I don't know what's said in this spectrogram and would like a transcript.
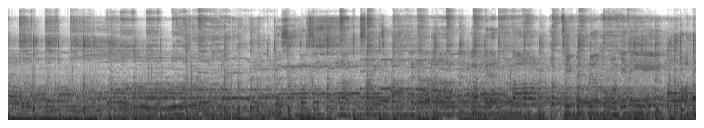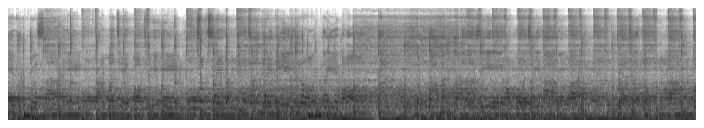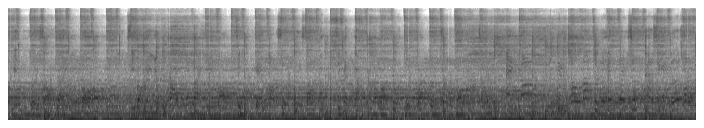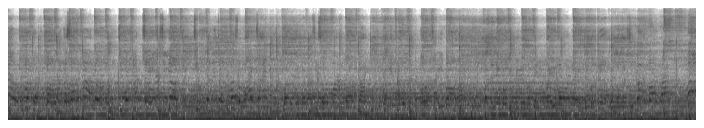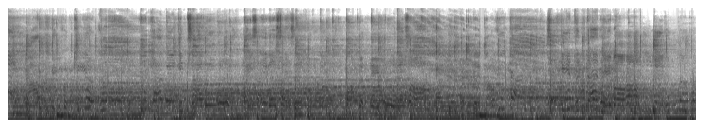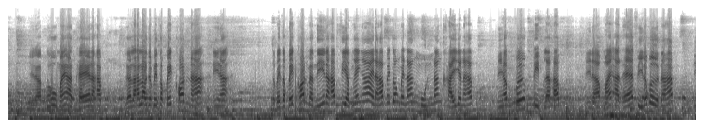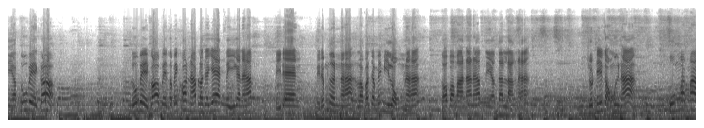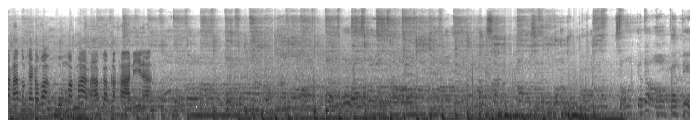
ตู้ไม้อัดแท้นะครับ แล้วร้านเราจะเป็นสเปคคอนนะฮะนี่นะจะเป็นสเปคคอนแบบนี้นะครับ เสียบง่ายๆนะครับ ไม่ต้องไปนั่งหมุนนั่งไขกันนะครับนี่ครับปุ๊บติดแล้วครับนี่นะครับไม้อัดแท้สีระเบิดนะครับนี่ครับตู้เบสก็ตู้เบสก็เป็นสเปคคอนนะครับ เราจะแยกสีกันนะครับ สีแดงสีน้ำเงินนะฮะเราก็จะไม่มีหลงนะฮะก็ประมาณนั้นนะครับนี่ครับด้านหลังนะฮะชุดนี้ 25,000 คุ้มมากๆนะครับ ต้องใช้คำว่าคุ้มมากๆนะครับ กับราคานี้นะฮะกระดอกกระดี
